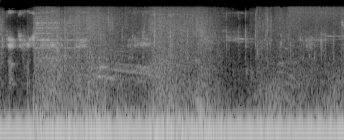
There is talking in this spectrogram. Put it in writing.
Without too much damage. You don't want to look bad? I guess I haven't put much bad. Oh, he did the same thing to you. He damaged and poisons. And poison. Like, Still like that. None of us using poison. um, I, I saw the poison thing from yesterday when I was in Cyrodiil for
